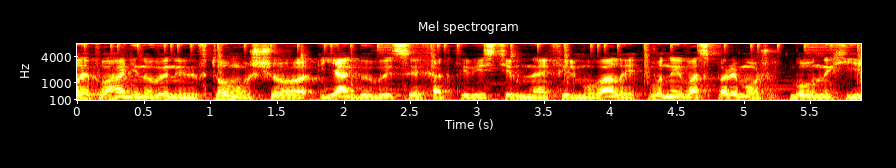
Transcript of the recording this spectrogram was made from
Але погані новини в тому, що як би ви цих активістів не фільмували, вони вас переможуть, бо у них є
